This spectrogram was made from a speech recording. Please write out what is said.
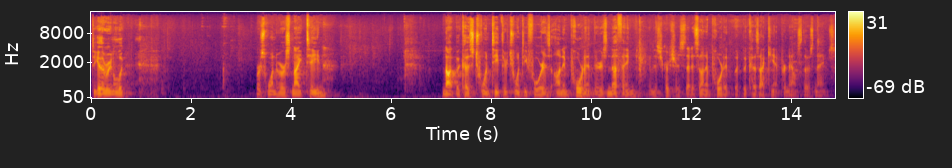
Together, we're going to look verse 1 to verse 19. Not because 20 through 24 is unimportant. There is nothing in the scriptures that is unimportant, but because I can't pronounce those names.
